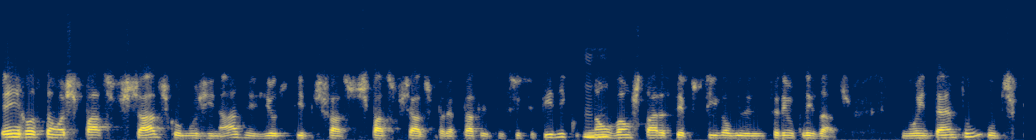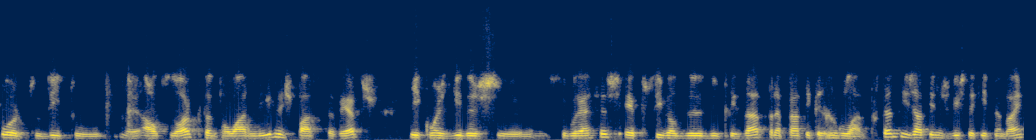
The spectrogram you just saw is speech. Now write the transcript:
em relação a espaços fechados, como os ginásios e outros tipos de espaços, espaços fechados para prática de exercício físico, uhum. não vão estar a ser possível de serem utilizados. No entanto, o desporto dito eh, outdoor, portanto ao ar livre, em espaços abertos e com as devidas eh, seguranças, é possível de, de utilizar para a prática regular. Portanto, e já temos visto aqui também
